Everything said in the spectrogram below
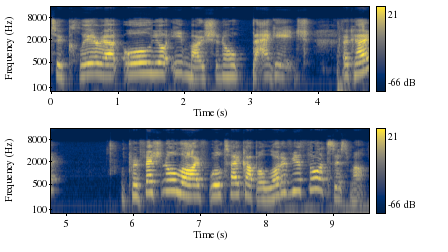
to clear out all your emotional baggage. Okay? Professional life will take up a lot of your thoughts this month.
